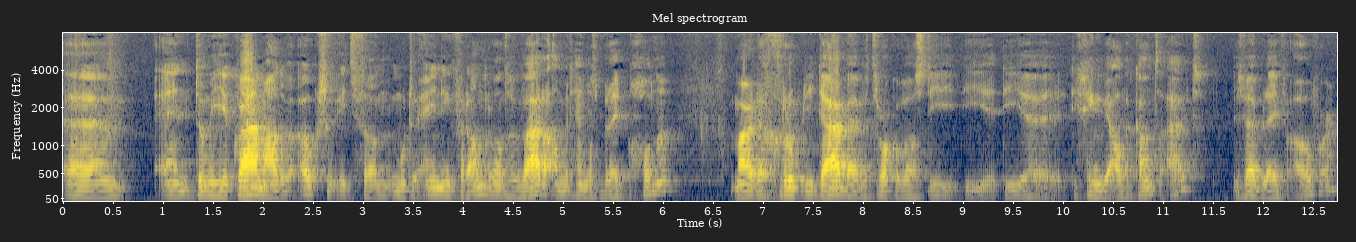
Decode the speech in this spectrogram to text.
Ehm, en toen we hier kwamen hadden we ook zoiets van, moeten we één ding veranderen? Want we waren al met hemelsbreed begonnen. Maar de groep die daarbij betrokken was, die, die, die, eh, die ging weer alle kanten uit. Dus wij bleven over.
